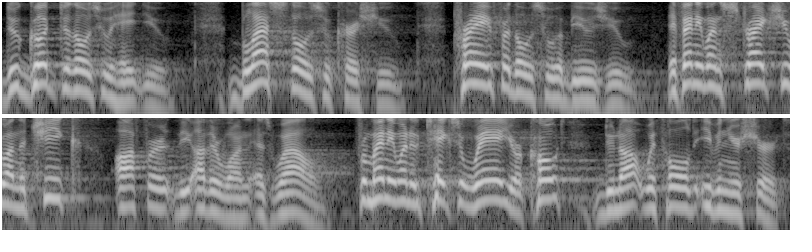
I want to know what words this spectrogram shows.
do good to those who hate you. Bless those who curse you. Pray for those who abuse you. If anyone strikes you on the cheek, offer the other one as well. From anyone who takes away your coat, do not withhold even your shirt.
